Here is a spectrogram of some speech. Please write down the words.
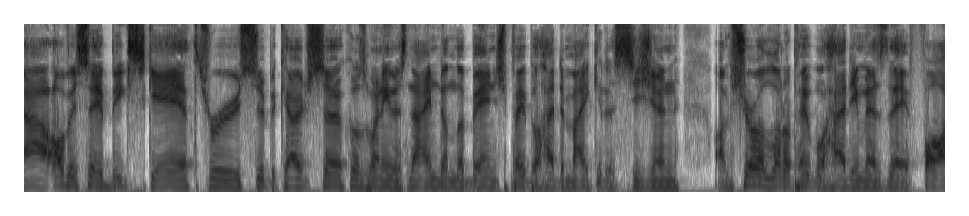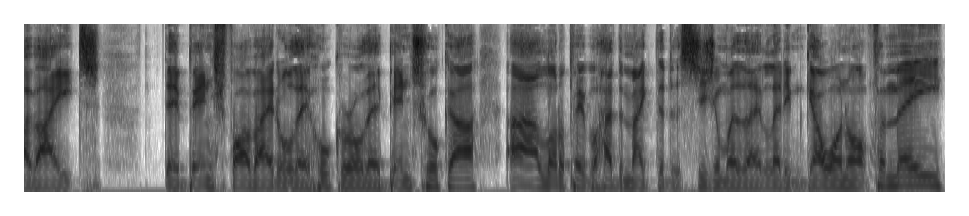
Uh, obviously, a big scare through Supercoach circles when he was named on the bench. People had to make a decision. I'm sure a lot of people had him as their five eight, their bench five eight, or their hooker, or their bench hooker. Uh, a lot of people had to make the decision whether they let him go or not. For me,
